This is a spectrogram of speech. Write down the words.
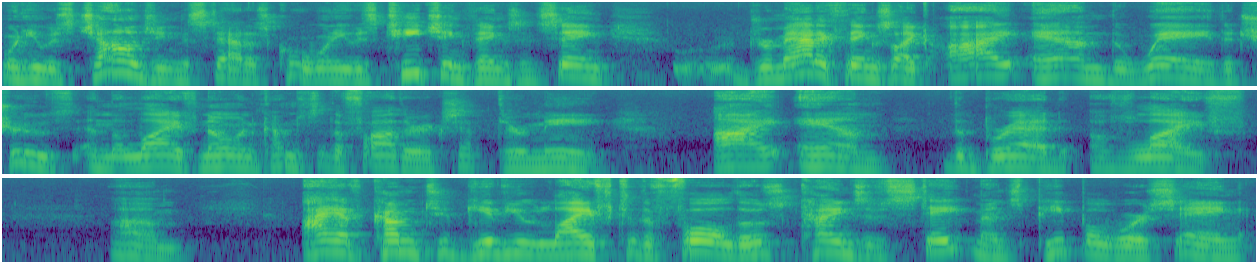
when he was challenging the status quo, when he was teaching things and saying dramatic things like, I am the way, the truth, and the life. No one comes to the Father except through me. I am the bread of life. Um, I have come to give you life to the full. Those kinds of statements, people were saying,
